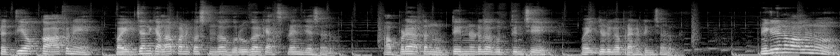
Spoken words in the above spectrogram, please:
ప్రతి ఒక్క ఆకుని వైద్యానికి ఎలా పనికొస్తుందో గురువుగారికి ఎక్స్ప్లెయిన్ చేశాడు. అప్పుడే అతను ఉత్తీర్ణుడిగా గుర్తించి వైద్యుడిగా ప్రకటించాడు. మిగిలిన వాళ్ళను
